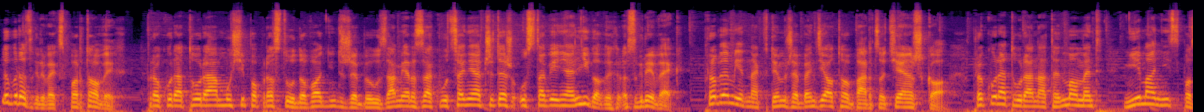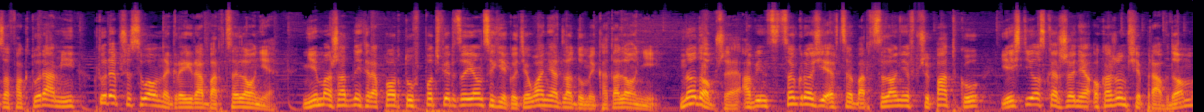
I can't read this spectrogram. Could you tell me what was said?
lub rozgrywek sportowych. Prokuratura musi po prostu udowodnić, że był zamiar zakłócenia czy też ustawienia ligowych rozgrywek. Problem jednak w tym, że będzie o to bardzo ciężko. Prokuratura na ten moment nie ma nic poza fakturami, które przesyłał Negreira Barcelonie. Nie ma żadnych raportów potwierdzających jego działania dla dumy Katalonii. No dobrze, a więc co grozi FC Barcelonie w przypadku, jeśli oskarżenia okażą się prawdą?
